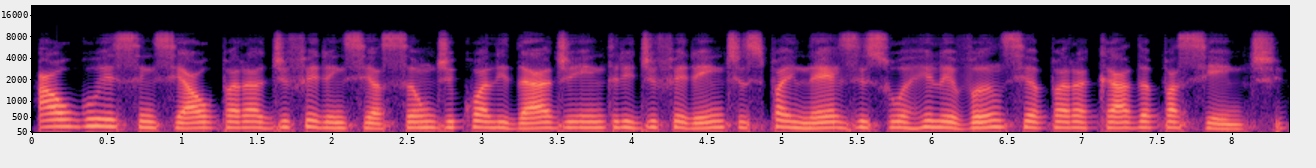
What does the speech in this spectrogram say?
algo essencial para a diferenciação de qualidade entre diferentes painéis e sua relevância para cada paciente.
